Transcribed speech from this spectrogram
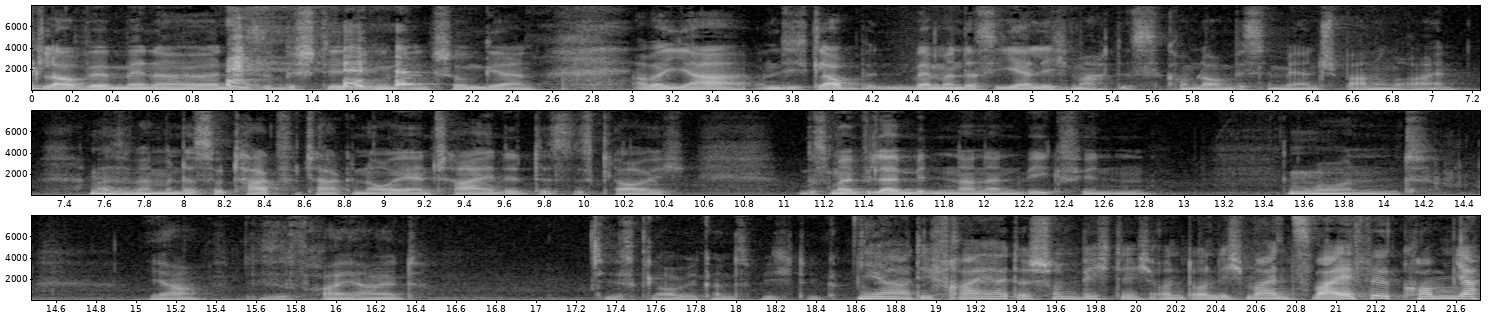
glaube, wir Männer hören diese Bestätigung dann schon gern. Aber ja, und ich glaube, wenn man das jährlich macht, es kommt auch ein bisschen mehr Entspannung rein. Also mhm. wenn man das so Tag für Tag neu entscheidet, das ist, glaube ich, muss man vielleicht miteinander einen Weg finden. Mhm. Und ja, diese Freiheit die ist, glaube ich, ganz wichtig. Ja, die Freiheit ist schon wichtig. Und, und ich meine, Zweifel kommen ja,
